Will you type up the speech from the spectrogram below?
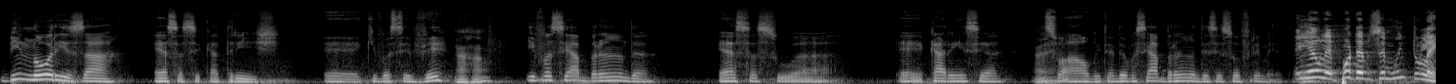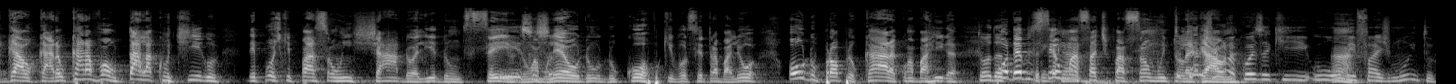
minorizar essa cicatriz eh, que você vê Aham. e você abranda essa sua eh, carência É. na sua alma, entendeu? Você abranda esse sofrimento. E eu, pô, deve ser muito legal, cara. O cara voltar lá contigo depois que passa um inchado ali de um seio Isso, de uma só- mulher ou do, do corpo que você trabalhou, ou do próprio cara com a barriga. Toda pô, deve ser trincada. uma satisfação muito Tu legal, uma né? coisa que o homem Ah. faz muito?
